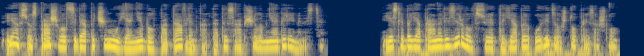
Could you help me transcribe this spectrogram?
Я все спрашивал себя, почему я не был подавлен, когда ты сообщила мне о беременности. Если бы я проанализировал все это, я бы увидел, что произошло.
